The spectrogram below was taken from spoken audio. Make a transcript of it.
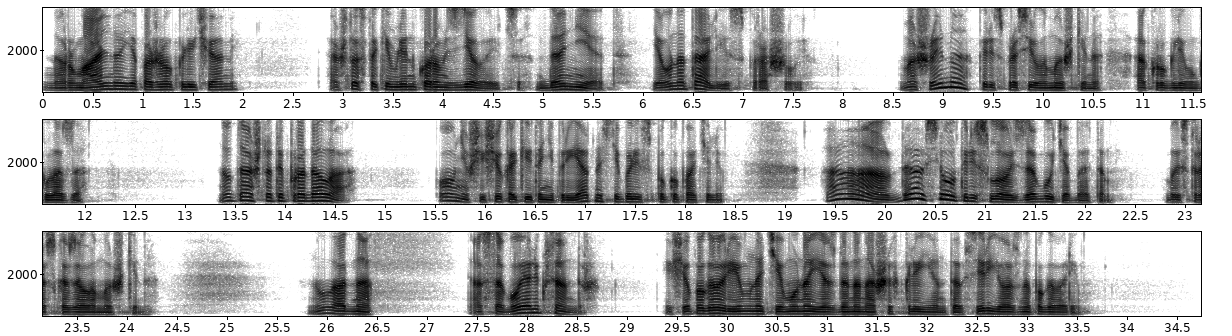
«Нормально», — я пожал плечами. «А что с таким линкором сделается?» «Да нет, я у Натальи спрашиваю». «Машина?» — переспросила Мышкина, округлив глаза. «Ну та, что ты продала. Помнишь, еще какие-то неприятности были с покупателем?» «А, да, все утряслось, забудь об этом», — быстро сказала Мышкина. Ну ладно. А с тобой, Александр, еще поговорим на тему наезда на наших клиентов. Серьезно поговорим.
